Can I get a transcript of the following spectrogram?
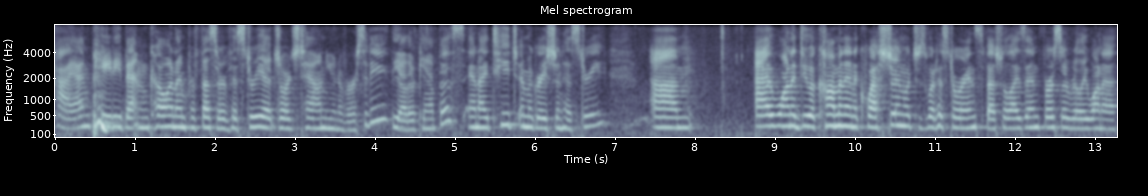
Hi, I'm Katie Benton Cohen. I'm professor of history at Georgetown University, the other campus, and I teach immigration history. Um, I want to do a comment and a question, which is what historians specialize in. First, I really want to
